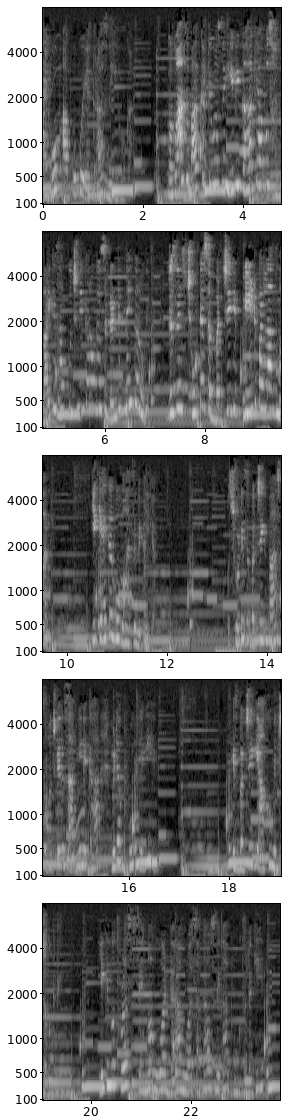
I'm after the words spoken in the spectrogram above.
आई होप आपको कोई एतराज़ नहीं होगा। भगवान से बात करते हुए उसने ये भी कहा कि आप उस हलवाई के साथ कुछ नहीं करोगे, उसे दंडित नहीं करोगे, जिसने इस छोटे से बच्चे के पेट पर लात मार। दी ये कहकर वो वहाँ से निकल गया। छोटे से बच्चे के पास पहुंचकर इस आदमी ने कहा, बेटा, भूख लगी है। इस बच्चे की आँखों में चमक थी। लेकिन वो थोड़ा सा सहमा हुआ, डरा हुआ सा था। उसने कहा, भूख तो लगी है।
